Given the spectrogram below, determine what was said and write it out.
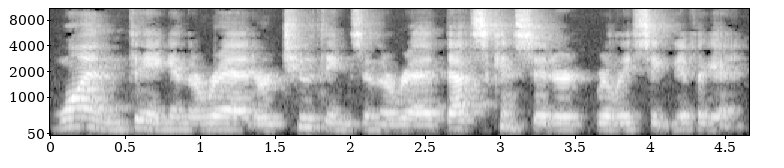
one thing in the red or two things in the red, that's considered really significant.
